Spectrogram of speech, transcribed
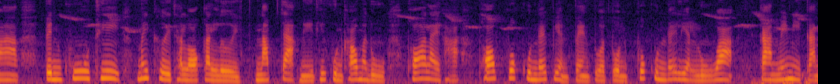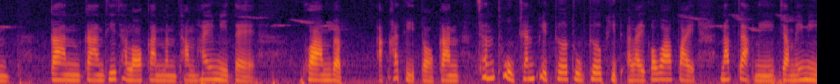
มาก เป็นคู่ที่ไม่เคยทะเลาะกันเลย นับจากนี้ที่คุณเข้ามาดู เพราะอะไรคะ เพราะพวกคุณได้เปลี่ยนแปลงตัวตน พวกคุณได้เรียนรู้ว่าการไม่มีการการการที่ทะเลาะกันมันทำให้มีแต่ความแบบอคติต่อกัน ฉันถูก ฉันผิด เธอถูก เธอผิดอะไรก็ว่าไป นับจากนี้จะไม่มี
